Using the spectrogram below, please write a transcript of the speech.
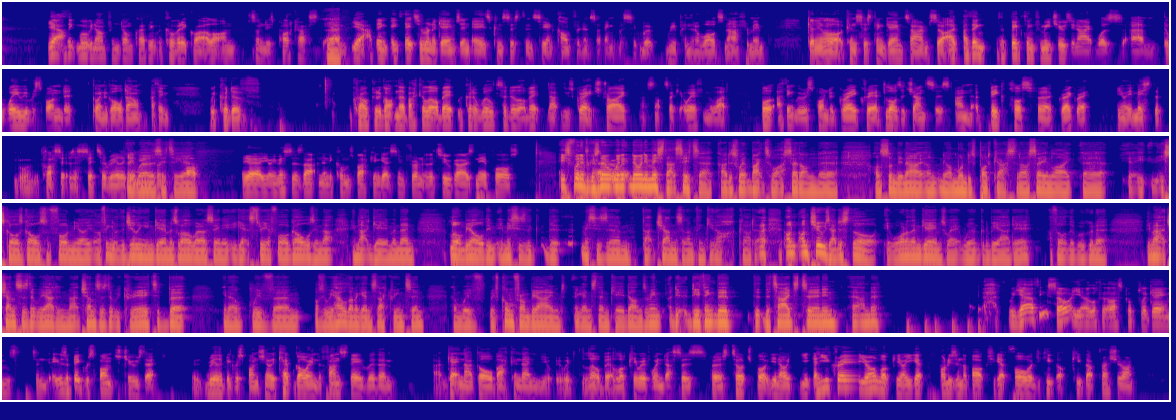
Yeah, I think moving on from Dunkley, I think we covered it quite a lot on Sunday's podcast. Yeah. um, yeah. I think it, it's a run of games in it's consistency and confidence. I think we're, we're reaping the rewards now from him, getting a lot of consistent game time. So I, I think the big thing for me Tuesday night was um, the way we responded going to goal down. I think we could have crowd could have gotten their back a little bit. We could have wilted a little bit. That was great strike. Let's not take it away from the lad. But I think we responded great, created loads of chances, and a big plus for Gregory. You know, he missed the well, class it as a sitter, really. They he, were front- City, yeah. yeah, you know, he misses that, and then he comes back and gets in front of the two guys near post. It's funny It's because no, when, it, no, when he missed that sitter, I just went back to what I said on uh, on Sunday night on you know on Monday's podcast, and I was saying like uh, he, he scores goals for fun. You know, I think it was the Gillingham game as well, where I was saying he, he gets three or four goals in that in that game, and then lo and behold, he, he misses the, the misses um, that chance, and I'm thinking, oh god. Uh, On on Tuesday, I just thought it was one of them games where it weren't going to be our day. I thought that we are going to the amount of chances that we had and the amount of chances that we created, but you know, we've um, obviously we held on against Accrington, and we've we've come from behind against MK Dons. I mean, do, do you think the, the the tide's turning, uh, Andy? Well, yeah, I think so. You know, look at the last couple of games, and it was a big response Tuesday. Really big response. You know, they kept going. The fans stayed with them, getting that goal back, and then you know, a little bit lucky with Windass's first touch. But you know, you, you create your own luck. You know, you get bodies in the box, you get forward, you keep that keep that pressure on,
